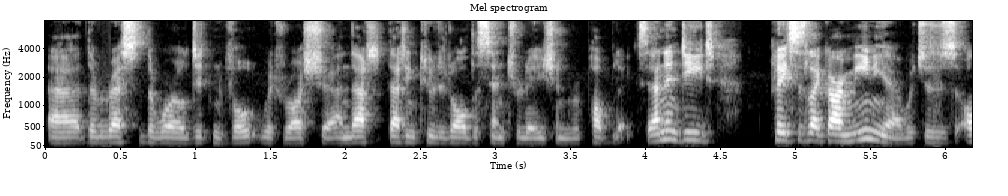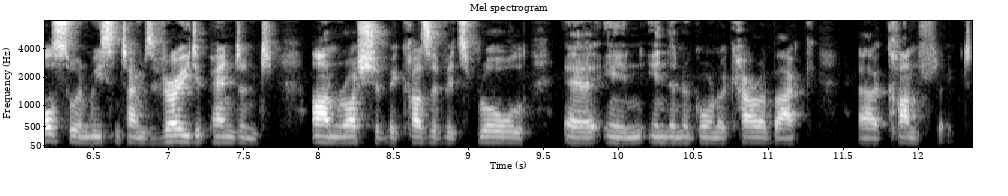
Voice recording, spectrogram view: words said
Uh, the rest of the world didn't vote with Russia, and that, that included all the Central Asian republics. And indeed, places like Armenia, which is also in recent times very dependent on Russia because of its role uh, in, in the Nagorno Karabakh uh, conflict.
